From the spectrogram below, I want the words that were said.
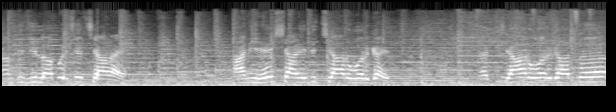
आमची जिल्हा परिषद शाळा आहे. आणि हे शाळेचे चार वर्ग आहेत. या चार वर्गाचं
